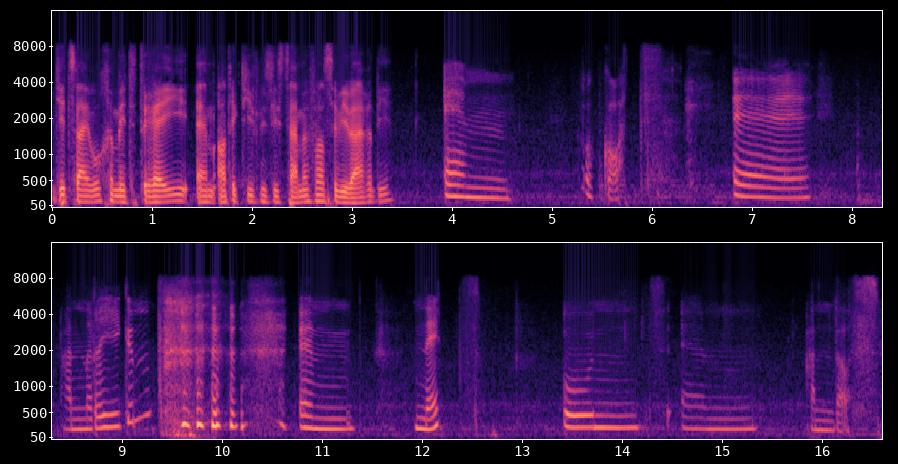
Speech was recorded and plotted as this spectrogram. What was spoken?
die zwei Wochen mit drei ähm, Adjektiven müsstest zusammenfassen, wie wären die? Ähm, oh Gott. Äh, anregend. ähm, nett. Und ähm, anders.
